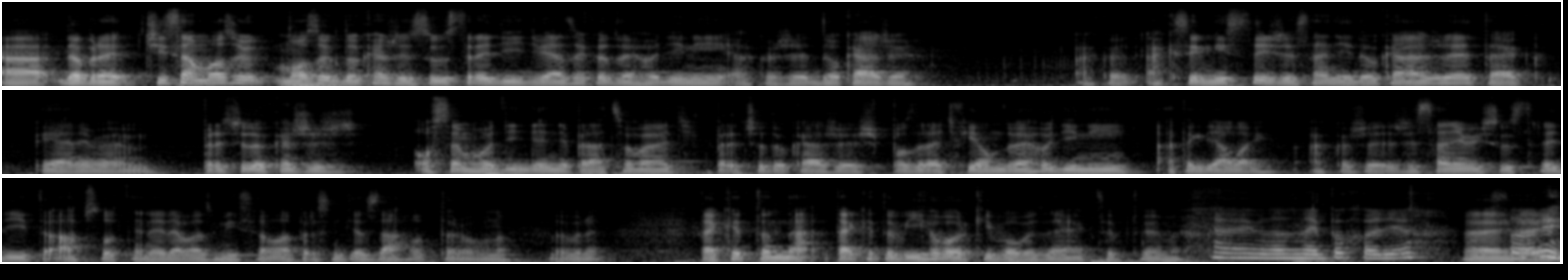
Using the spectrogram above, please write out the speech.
A dobre, či sa mozog, mozog dokáže sústrediť viac ako dve hodiny, akože dokáže. Ako, ak si myslíš, že sa nedokáže, tak ja neviem, prečo dokážeš 8 hodín denne pracovať, prečo dokážeš pozerať film 2 hodiny a tak ďalej. Akože, že sa nevieš sústrediť, to absolútne nedáva zmysel a prosím ťa, zahod to rovno. Dobre? Takéto, na, takéto výhovorky vôbec neakceptujeme. Hej, u nás nepochodia. Hej, Sorry. hej.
